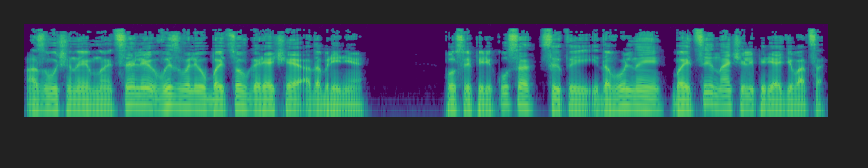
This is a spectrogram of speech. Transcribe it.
Озвученные мной цели вызвали у бойцов горячее одобрение. После перекуса, сытые и довольные, бойцы начали переодеваться.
